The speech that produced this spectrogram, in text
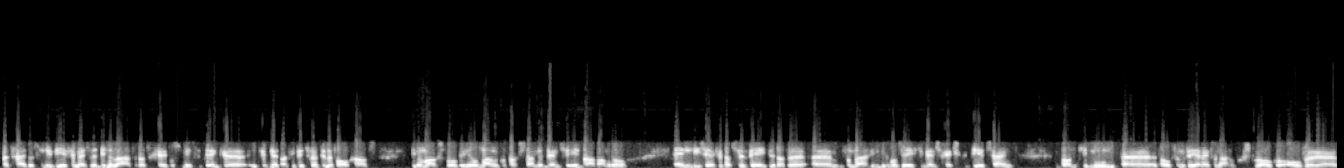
Maar het feit dat ze nu weer geen mensen naar binnen laten, dat geeft ons minstens te denken. Ik heb net activisten aan de telefoon gehad normaal gesproken heel nauw in contact staan met mensen in Bab Amro. En die zeggen dat ze weten dat er ehm, vandaag in ieder geval 17 mensen geëxecuteerd zijn. Ban Ki-moon, eh, het hoofd van de VN, heeft vandaag ook gesproken over eh,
